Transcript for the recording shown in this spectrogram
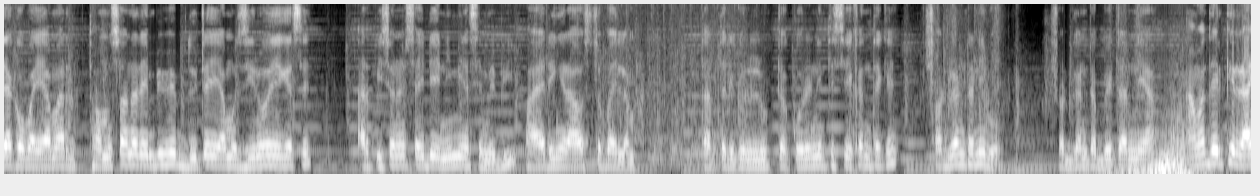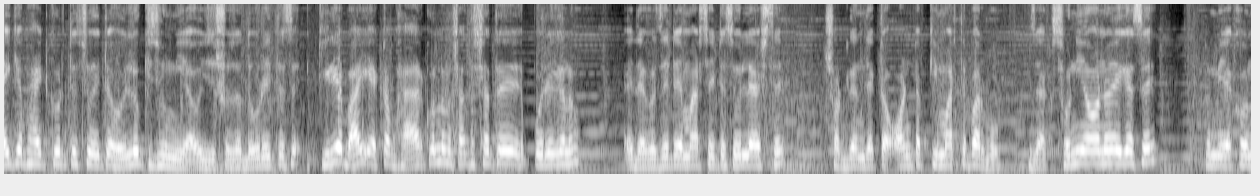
দেখো ভাই, আমার থমসন আর এমপি দুইটাই আমার জিরো হয়ে গেছে। আর পিছনের সাইডে এনিমি আছে মেবি ফায়ারিংয়ের আওয়াজ তো পাইলাম। তাড়াতাড়ি করে লুটটা করে নিতেছি এখান থেকে। শর্টগানটা নিব। শর্টগানটা বেটার নেয়া। আমাদেরকে রাইকে ফাইট করতেছো, এটা হইল কিছু মিয়া, ওই যে সোজা দৌড়াইতেছে। কিরে ভাই, একটা ফায়ার করলাম, সাথে সাথে পড়ে গেল। এই দেখো যেটা মারছে, এটা চলে আসছে। শর্টগান দিয়ে একটা অন কি মারতে পারব। যাক সোনিয়া অন হয়ে গেছে। তুমি এখন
